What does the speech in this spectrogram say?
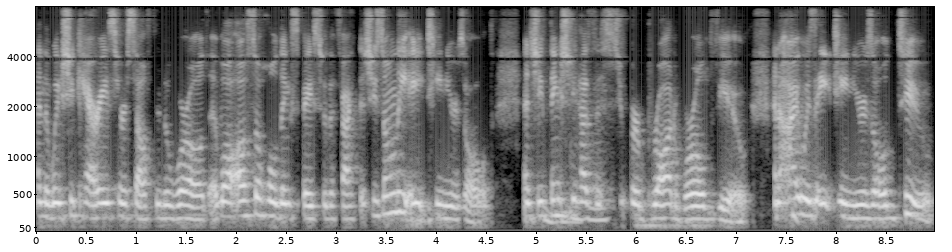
and the way she carries herself through the world while also holding space for the fact that she's only 18 years old and she thinks she has this super broad worldview. And i was 18 years old too.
